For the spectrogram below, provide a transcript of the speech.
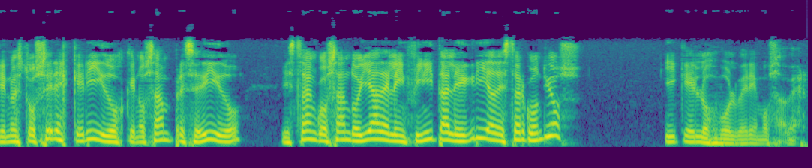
que nuestros seres queridos que nos han precedido están gozando ya de la infinita alegría de estar con Dios y que los volveremos a ver.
